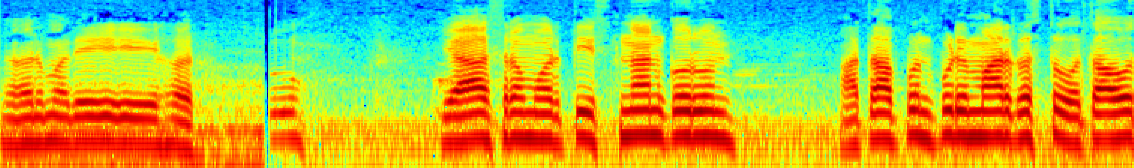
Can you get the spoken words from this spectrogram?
नरमध्ये हर. या आश्रमवरती स्नान करून आता आपण पुढे मार्गस्थ होत आहोत.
